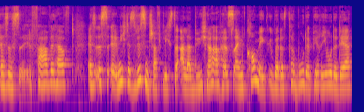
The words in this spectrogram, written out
Es ist äh, fabelhaft. Es ist äh, nicht das wissenschaftlichste aller Bücher, aber es ist ein Comic über das Tabu der Periode, der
